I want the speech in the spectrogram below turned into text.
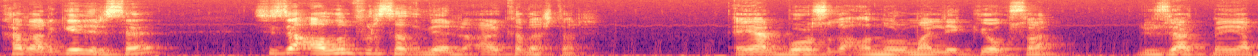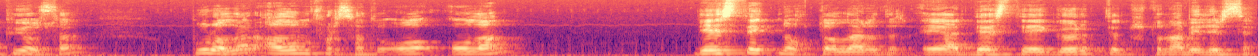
kadar gelirse size alım fırsatı verir arkadaşlar. Eğer borsada anormallik yoksa, düzeltme yapıyorsa buralar alım fırsatı olan destek noktalarıdır. Eğer desteği görüp de tutunabilirse.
